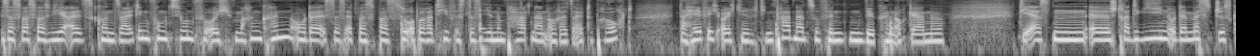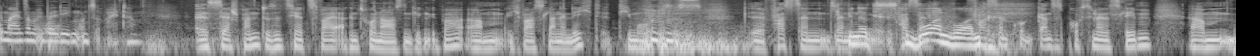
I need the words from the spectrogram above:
Ist das was, was wir als Consulting-Funktion für euch machen können? Oder ist das etwas, was so operativ ist, dass ihr einen Partner an eurer Seite braucht? Da helfe ich euch, den richtigen Partner zu finden. Wir können auch gerne die ersten äh, Strategien oder Messages gemeinsam überlegen und so weiter. Es ist sehr spannend. Du sitzt hier zwei Agenturnasen gegenüber. Ähm, ich war es lange nicht. Timo ist es äh, fast sein, sein, äh, fast geboren sein, worden. fast sein ganzes professionelles Leben. Ähm,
